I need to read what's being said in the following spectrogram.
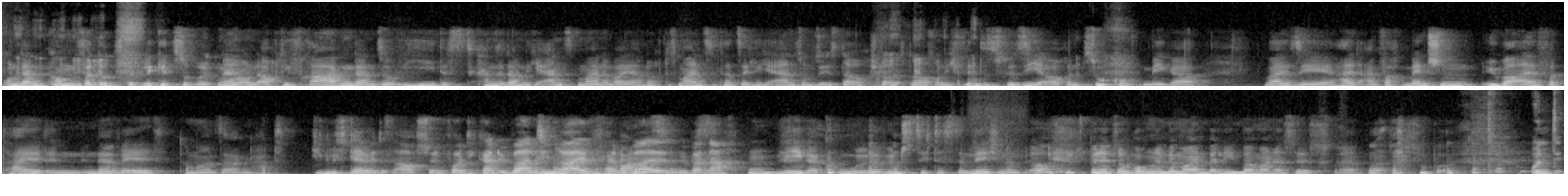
Und dann kommen verdutzte Blicke zurück, ne? Und auch die Fragen dann so, wie, das kann sie doch nicht ernst meinen. Aber ja, doch, das meint sie tatsächlich ernst und sie ist da auch stolz drauf. Und ich finde es für sie auch in Zukunft mega, weil sie halt einfach Menschen überall verteilt in, in der Welt, kann man sagen, hat. Die ich stelle mir das auch schön vor. Die kann überall hinreisen, kann überall sind. übernachten. Mega cool. Wer wünscht sich das denn nicht? Und dann, oh, ich bin jetzt am Wochenende mal in Berlin bei meiner Sis. Ja, super. Und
